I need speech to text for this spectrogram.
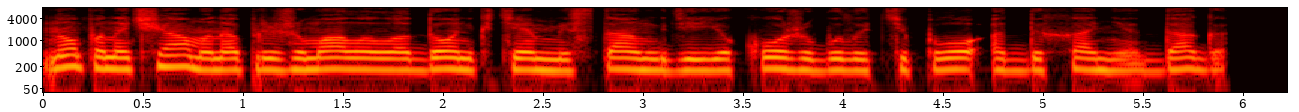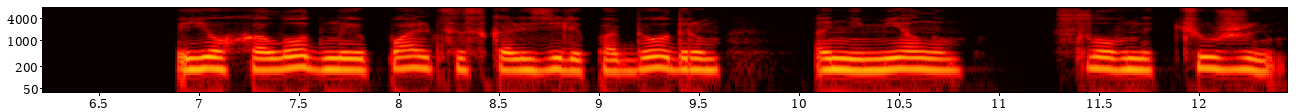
Но по ночам она прижимала ладонь к тем местам, где ее коже было тепло от дыхания Дага. Ее холодные пальцы скользили по бедрам, онемелым, словно чужим.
